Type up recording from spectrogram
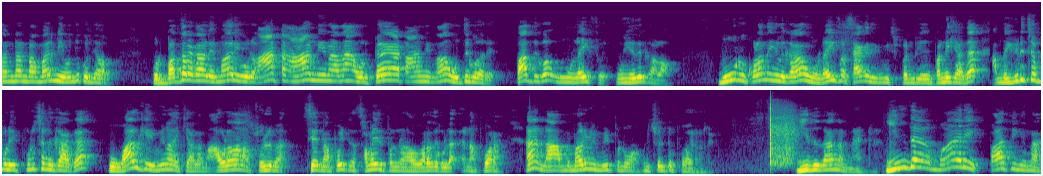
தண்டன்ற மாதிரி நீ வந்து கொஞ்சம் ஒரு பத்திரகாளி மாதிரி ஒரு ஆட்டம் ஆண்டினா தான் ஒரு பேயாட்டம் ஆண்டினா தான் ஒத்துக்குவாரு பார்த்துக்கோ உன் லைஃப் உன் எதிர்காலம். மூணு குழந்தைங்களுக்காக உன் லைஃப்பை சாக்ரிஃபைஸ் பண்ணி பண்ணிக்காத. அந்த இடிச்ச புலி புருஷனுக்காக உன் வாழ்க்கையை வீணாக்காதம்மா அவ்வளோதான் நான் சொல்லுவேன். சரி நான் போயிட்டு சமையல் பண்ண வரதுக்குள்ள நான் போகிறேன் ஆ நான் மறுபடியும் மீட் பண்ணுவோம் அப்படின்னு சொல்லிட்டு போயிடுறேன் இதுதாங்க மேட்ரு இந்த மாதிரி பார்த்தீங்கன்னா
